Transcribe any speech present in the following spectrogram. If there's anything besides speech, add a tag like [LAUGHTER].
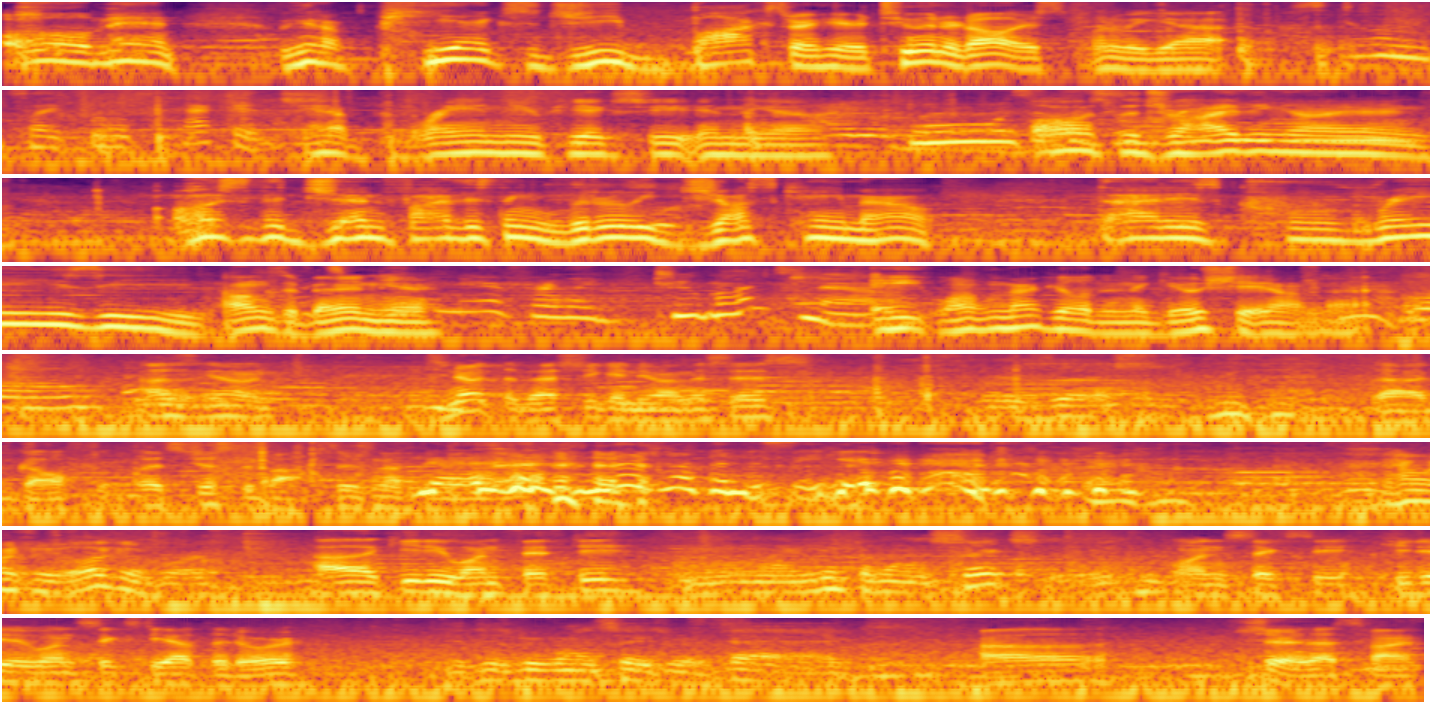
Oh man, we got a PXG box right here, two hundred dollars. What do we got? Still in its like little package. Yeah, brand new PXG in the. Uh, Ooh, oh, it's the driving iron. Oh, it's the Gen Five. This thing literally just came out. That is crazy. How long's it been in here? Been in here for like two months now. Eight. Well, we might be able to negotiate on that. How's it going? Do you know what the best you can do on this is? What is this? The golf. It's just a box. There's nothing. in there. [LAUGHS] There's nothing to see here. [LAUGHS] How much are you looking for? I like you do 150? Mm, I can get to 160. 160? Can you do 160 out the door? It'd just be 160 with tags. Uh, sure, that's fine.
